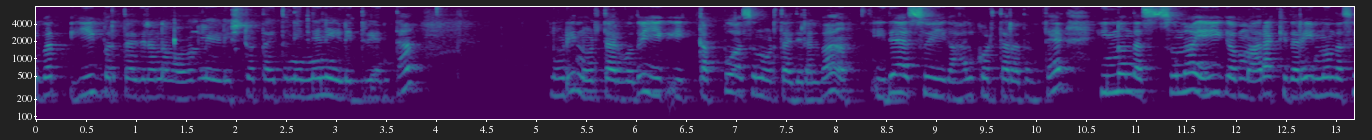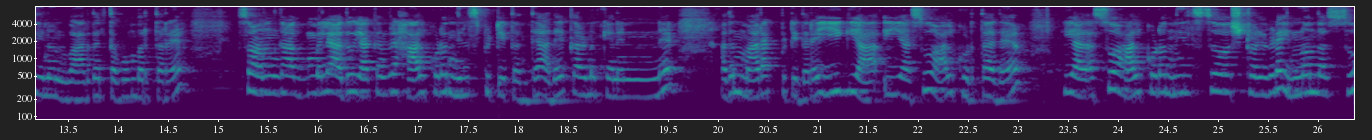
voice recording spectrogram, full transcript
ಇವತ್ತು ಹೀಗೆ ಬರ್ತಾ ಇದ್ದೀರಾ ನಾವು ಅವಾಗಲೇ ಹೇಳಿ, ಇಷ್ಟೊತ್ತಾಯಿತು, ನಿನ್ನೆನೇ ಹೇಳಿದ್ವಿ ಅಂತ. ನೋಡಿ, ನೋಡ್ತಾ ಇರ್ಬೋದು. ಈಗ ಈ ಕಪ್ಪು ಹಸು ನೋಡ್ತಾ ಇದ್ದೀರಲ್ವಾ? ಇದೇ ಹಸು ಈಗ ಹಾಲು ಕೊಡ್ತಾ ಇರೋದಂತೆ. ಇನ್ನೊಂದು ಹಸುನ ಈಗ ಮಾರಾಕಿದ್ದಾರೆ. ಇನ್ನೊಂದು ಹಸು ಇನ್ನೊಂದು ವಾರದಲ್ಲಿ ತೊಗೊಂಬರ್ತಾರೆ. ಸೊ ಹಂಗಾದ್ಮೇಲೆ ಅದು ಯಾಕಂದರೆ ಹಾಲು ಕೊಡೋದು ನಿಲ್ಲಿಸ್ಬಿಟ್ಟಿತ್ತಂತೆ ಅದೇ ಕಾರಣಕ್ಕೇನೆ ಅದನ್ನು ಮಾರಾಕ್ಬಿಟ್ಟಿದ್ದಾರೆ. ಈಗ ಈ ಹಸು ಹಾಲು ಕೊಡ್ತಾ ಇದೆ. ಈ ಹಸು ಹಾಲು ಕೊಡೋದು ನಿಲ್ಲಿಸೋಷ್ಟ್ರೊಳಗಡೆ ಇನ್ನೊಂದು ಹಸು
